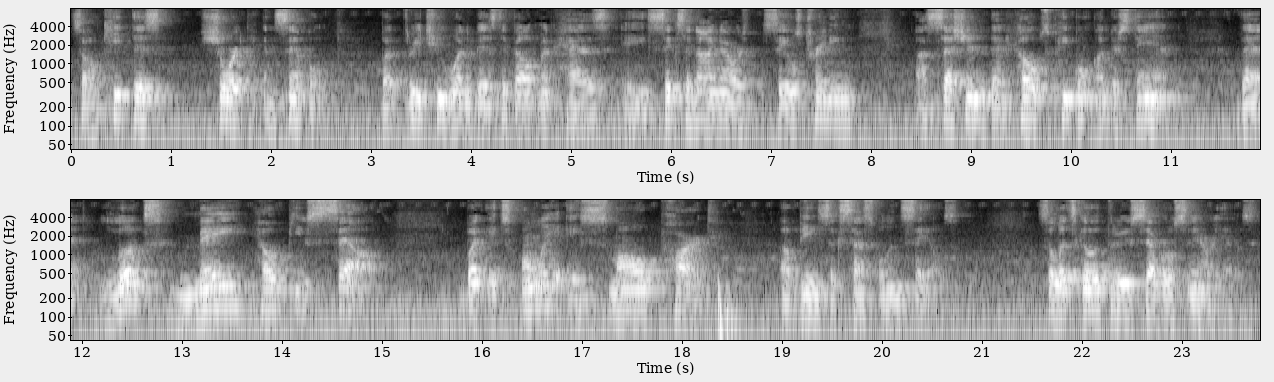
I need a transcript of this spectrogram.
So I'll keep this short and simple. But 321 Biz Development has a six to nine hour sales training uh, session that helps people understand that looks may help you sell, but it's only a small part of being successful in sales. So let's go through several scenarios.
